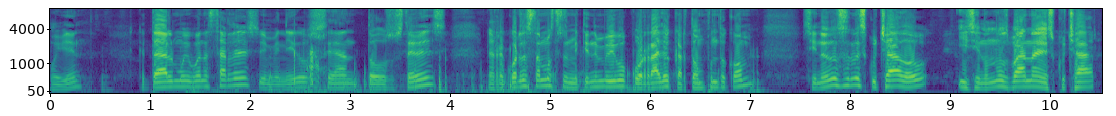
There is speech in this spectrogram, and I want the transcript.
Muy bien. ¿Qué tal? Muy buenas tardes. Bienvenidos sean todos ustedes. Les recuerdo, estamos transmitiendo en vivo por radiocartón.com. Si no nos han escuchado y si no nos van a escuchar,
